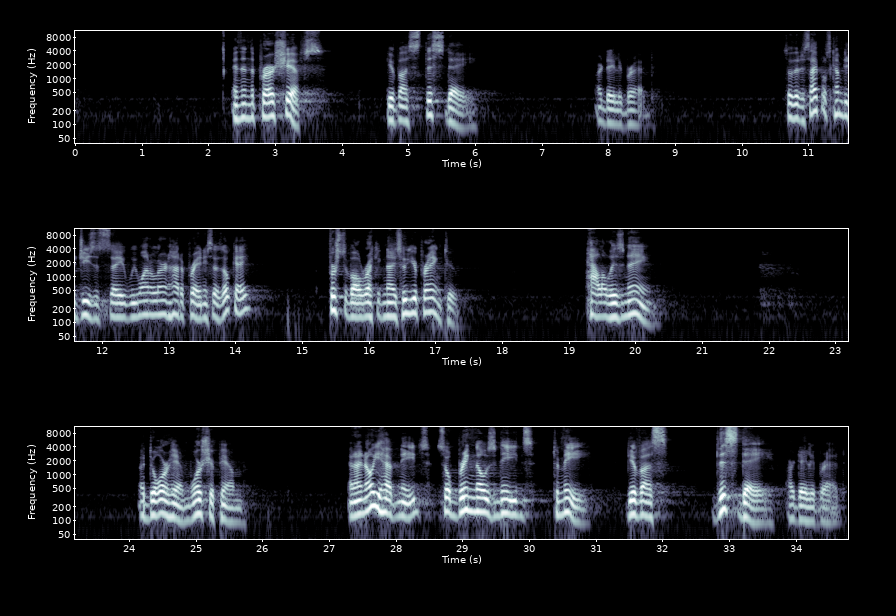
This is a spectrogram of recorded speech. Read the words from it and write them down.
And then the prayer shifts. Give us this day our daily bread. So the disciples come to Jesus and say, We want to learn how to pray. And he says, Okay. First of all, recognize who you're praying to. Hallow his name. adore Him, worship Him. And I know you have needs, so bring those needs to me. Give us this day our daily bread.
